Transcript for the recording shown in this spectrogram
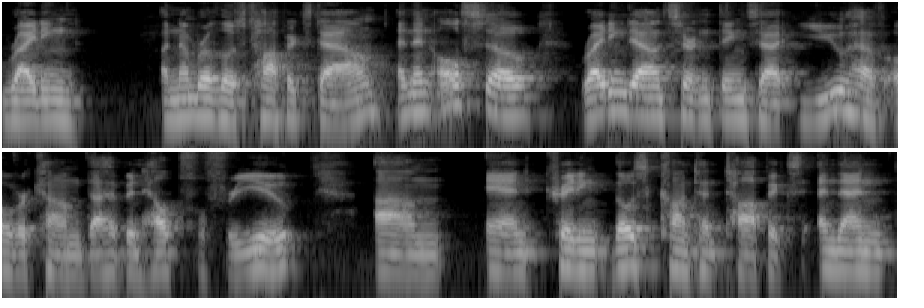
writing a number of those topics down and then also writing down certain things that you have overcome that have been helpful for you um, and creating those content topics. And then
